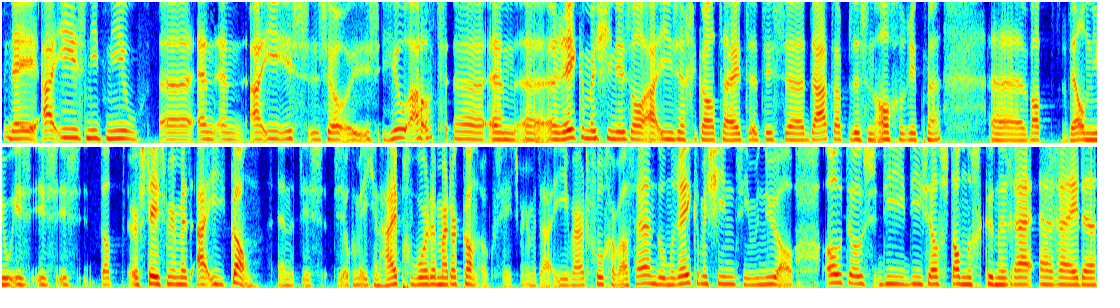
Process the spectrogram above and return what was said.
Nee, AI is niet nieuw. Uh, en, en AI is, zo, is heel oud. Uh, en uh, een rekenmachine is al AI, zeg ik altijd. Het is data plus een algoritme. wat wel nieuw is, is, is dat er steeds meer met AI kan. En het is, het is ook een beetje een hype geworden, maar er kan ook steeds meer met AI. Waar het vroeger was, hè, een domme rekenmachine, zien we nu al auto's die, die zelfstandig kunnen rijden.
